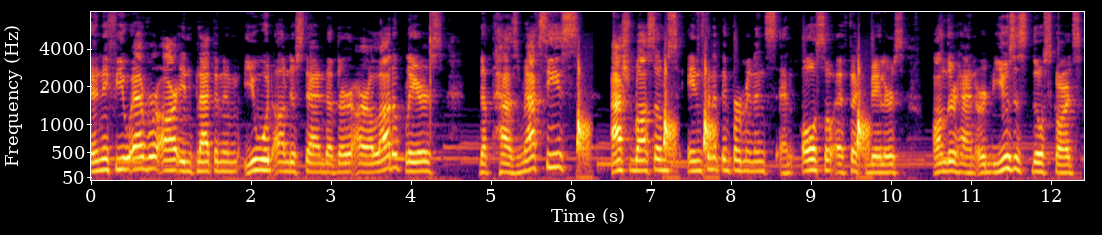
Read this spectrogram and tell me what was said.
And if you ever are in Platinum, you would understand that there are a lot of players that has Maxis, Ash Blossoms, Infinite Impermanence, and also Effect Veilers on their hand or uses those cards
